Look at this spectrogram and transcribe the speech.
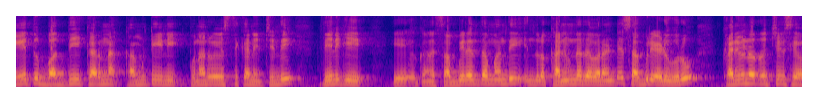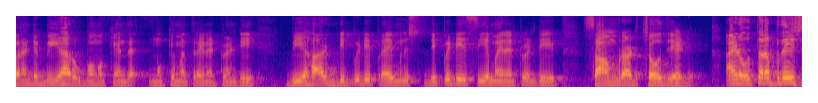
హేతుబద్ధీకరణ కమిటీని పునర్వ్యవస్థీకరించింది. దీనికి ఒక సభ్యులు ఎంతమంది? ఇందులో కన్వీనర్ ఎవరంటే సభ్యులు ఏడుగురు. కన్వీనర్ వచ్చేసి ఎవరంటే బీహార్ ఉప ముఖ్యమంత్రి ముఖ్యమంత్రి అయినటువంటి Bihar deputy prime minister deputy CM అయినటువంటి సామ్రాట్ చౌదరి అండి. అండ్ ఉత్తరప్రదేశ్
